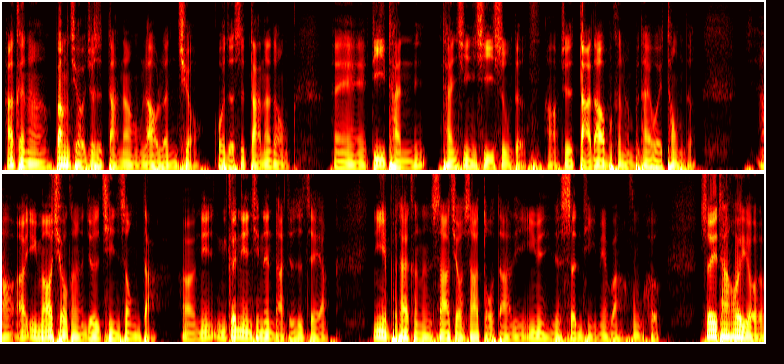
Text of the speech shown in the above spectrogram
他可能棒球就是打那种老人球，或者是打那种，诶、低弹弹性系数的，好，就是打到不可能不太会痛的。好啊，羽毛球可能就是轻松打啊，你你跟年轻人打就是这样，你也不太可能杀球杀多大力，因为你的身体没有办法负荷，所以它会有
